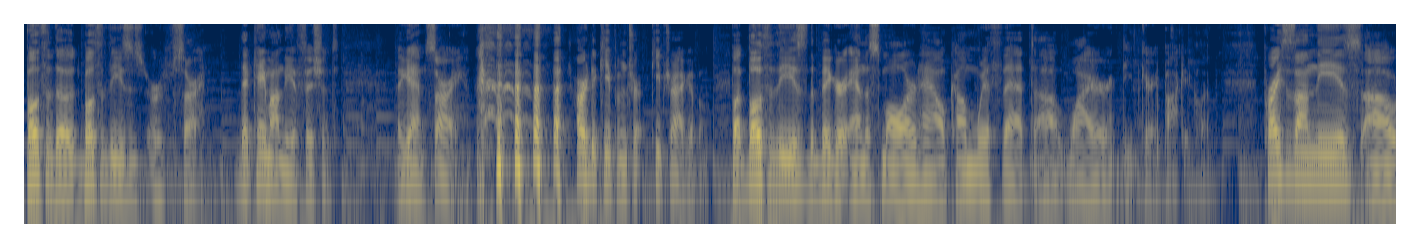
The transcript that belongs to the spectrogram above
both of those, both of these, or sorry, that came on the efficient. Again, sorry, hard to keep them tra keep track of them. But both of these, the bigger and the smaller now, come with that uh, wire deep carry pocket clip. Prices on these uh,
